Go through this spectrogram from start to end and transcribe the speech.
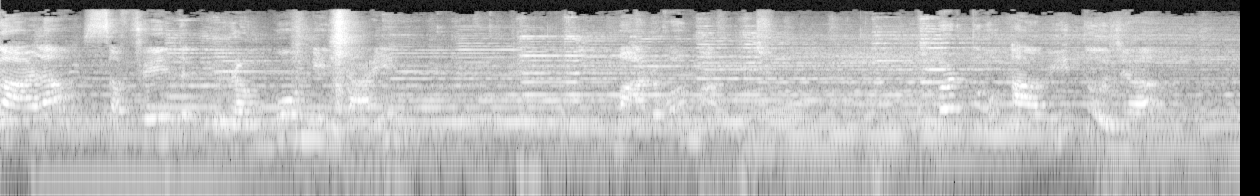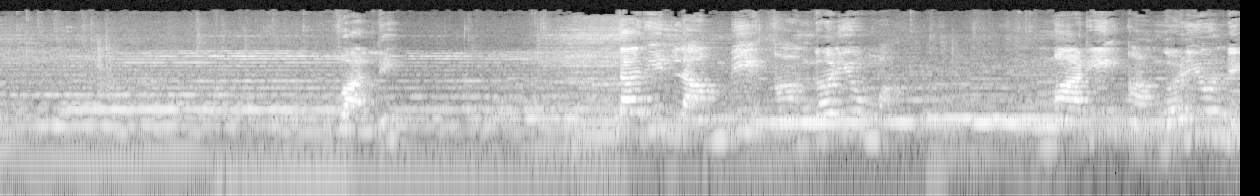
કાળા સફેદ રંગોની લાઈન મારવા માંગુ છું. પણ તું આવી તો જા. વાલી, તારી લાંબી આંગળીઓમાં મારી આંગળીઓને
